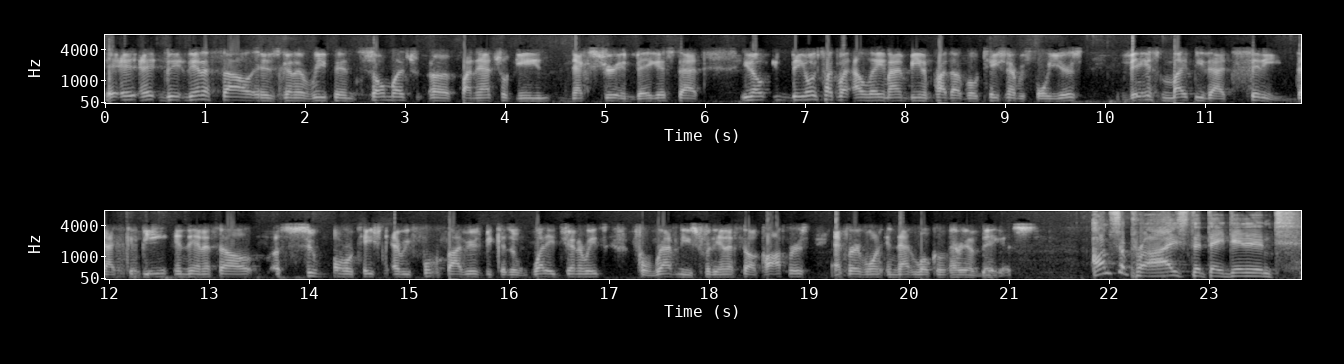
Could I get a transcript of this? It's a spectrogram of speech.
it, it, it, the, the NFL is going to reap in so much uh, financial gain next year in Vegas that you know they always talk about LA man being a part of that rotation every four years. Vegas might be that city that could be in the NFL a Super Bowl rotation every four or five years because of what it generates for revenues for the NFL coffers and for everyone in that local area of Vegas. I'm surprised that they didn't.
